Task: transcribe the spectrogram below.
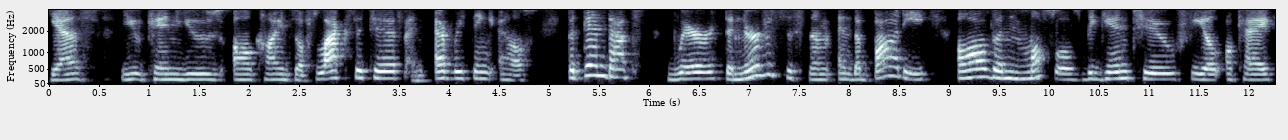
yes, you can use all kinds of laxative and everything else, but then that's where the nervous system and the body, all the muscles begin to feel, okay,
